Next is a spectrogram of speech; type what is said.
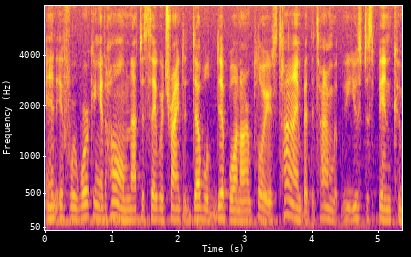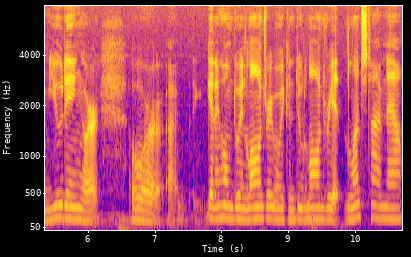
And if we're working at home, not to say we're trying to double dip on our employer's time, but the time we used to spend commuting or, or uh, getting home doing laundry when we can do laundry at lunchtime now,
